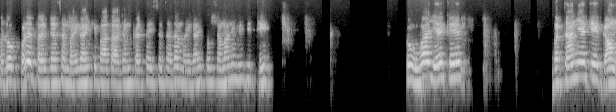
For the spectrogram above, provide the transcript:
और लोग बड़े जैसा महँगाई की बात आज हम करते हैं, इससे ज़्यादा महँगाई तो ज़माने में भी थी। तो हुआ ये कि बरतानिया के गाँव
